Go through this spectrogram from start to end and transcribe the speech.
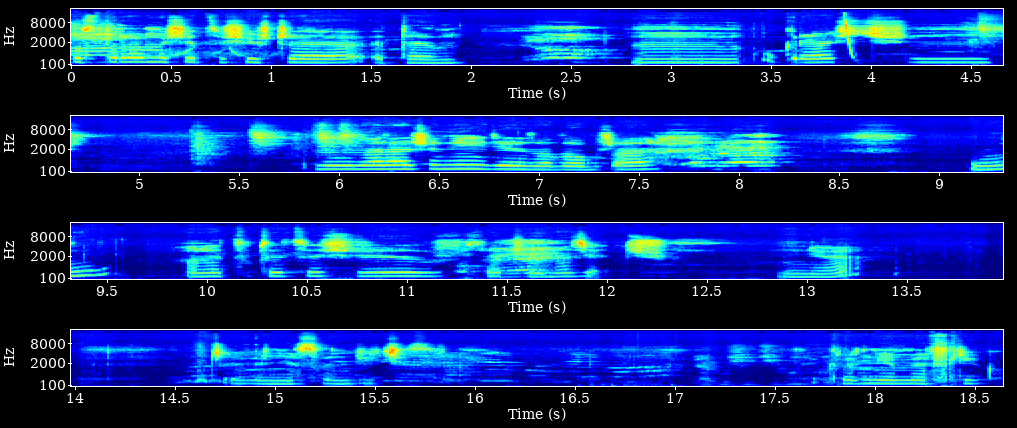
Postaramy się coś jeszcze ten... Jo! Mm, ukraść. Mm, no na razie nie idzie za dobrze. Dobra! U, ale tutaj coś już zaczyna dziać. Nie? Czy wy nie sądzicie? Kradniemy frigo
